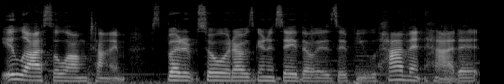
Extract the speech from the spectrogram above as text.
it lasts a long time. But so what I was gonna say though is if you haven't had it,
